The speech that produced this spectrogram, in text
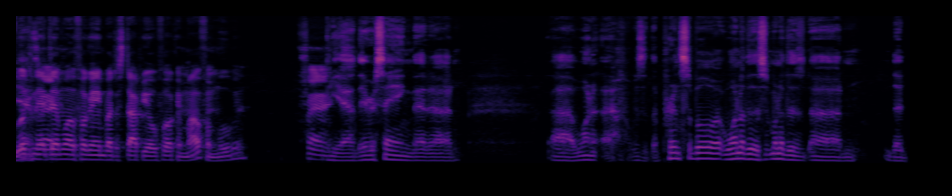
Yeah, Looking at that motherfucker ain't about to stop your fucking mouth from moving. Facts. Yeah, they were saying that uh, uh, one uh, was it the principal? One of the one of the uh, the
